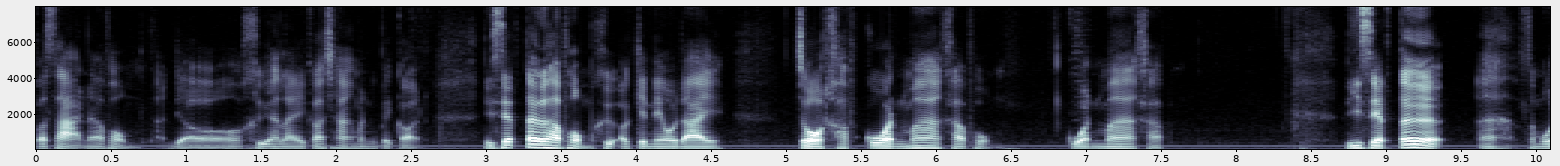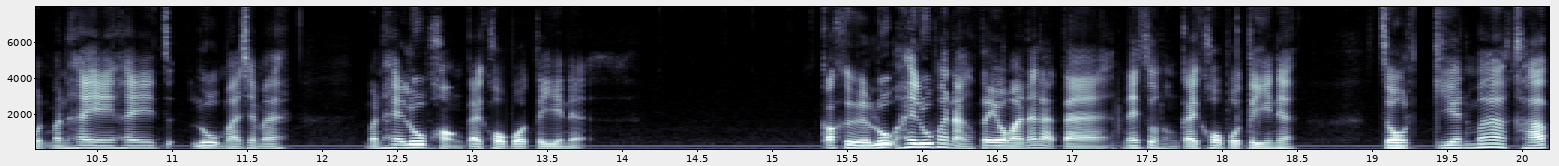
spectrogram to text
ประสาทนะครับผม เดี๋ยวคืออะไรก็ช่างมันไปก่อนรีเซปเตอร์ครับผมคือออร์แกเนลไดโจทย์ครับกวนมากครับผมกวนมากครับรีเซปเตอร์อะสมมติมันให้ให้รูปมาใช่ไหมมันให้รูปของไกลโคโปรตีนเนี่ย ก็คือรูปให้รูปผนังเซลล์มานั่นแหละแต่ในส่วนของไกลโคโปรตีนเนี่ยโจทย์เกียนมากครับ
